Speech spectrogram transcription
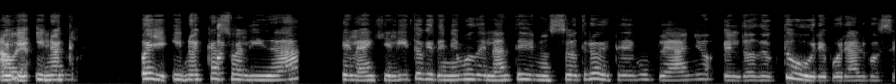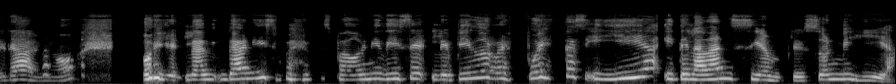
Oye, y no oye, y no es casualidad que el angelito que tenemos delante de nosotros esté de cumpleaños el 2 de octubre, por algo será, ¿no? Oye, la Dani Spadoni dice, le pido respuestas y guía y te la dan siempre, son mis guías.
